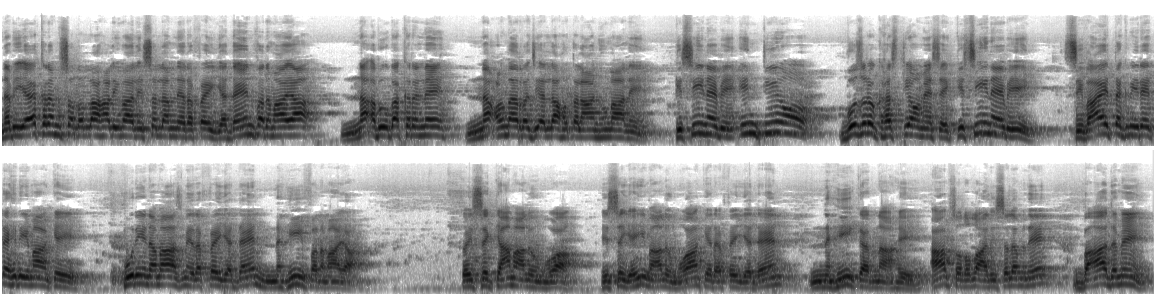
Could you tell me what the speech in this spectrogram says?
नबी अकरम सल्लल्लाहु अलैहि वसल्लम ने रफ़ यदैन फरमाया, न अबू बकर ने, न उमर रज़ी अल्लाह तहुमा ने। किसी ने भी इन तीनों बुज़ुर्ग हस्तियों में से किसी ने भी सिवाय तकबीर तहरीमा के पूरी नमाज़ में रफ़ यदैन नहीं फरमाया। तो इससे क्या मालूम हुआ? इससे यही मालूम हुआ कि रफ़ यदैन नहीं करना है। आप सल्लल्लाहु अलैहि वसल्लम ने बाद में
